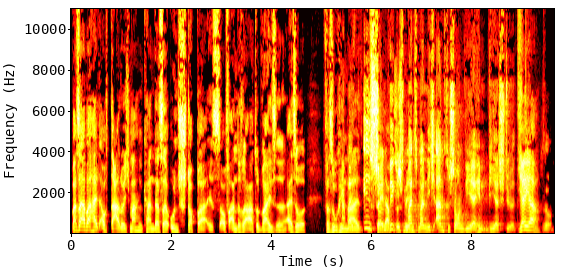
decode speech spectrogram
was er aber halt auch dadurch machen kann, dass er unstoppbar ist auf andere Art und Weise. Also versuch ihn mal es ist schon wirklich manchmal nicht anzuschauen, wie er hinten, wie er stürzt. Ja, ja, So.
